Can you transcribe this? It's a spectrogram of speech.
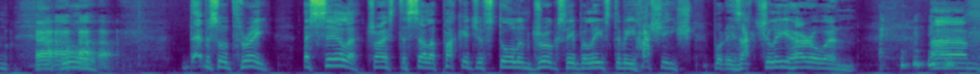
Episode 3. A sailor tries to sell a package of stolen drugs he believes to be hashish, but is actually heroin. um,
